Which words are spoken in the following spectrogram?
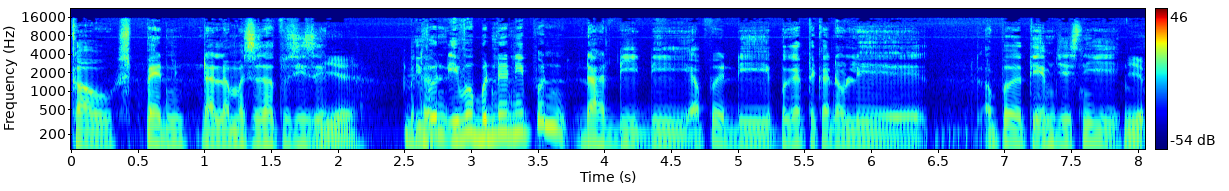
kau spend dalam masa satu season. Ya. Even even benda ni pun dah di di apa diperkatakan oleh apa TMJ sendiri. Yep.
